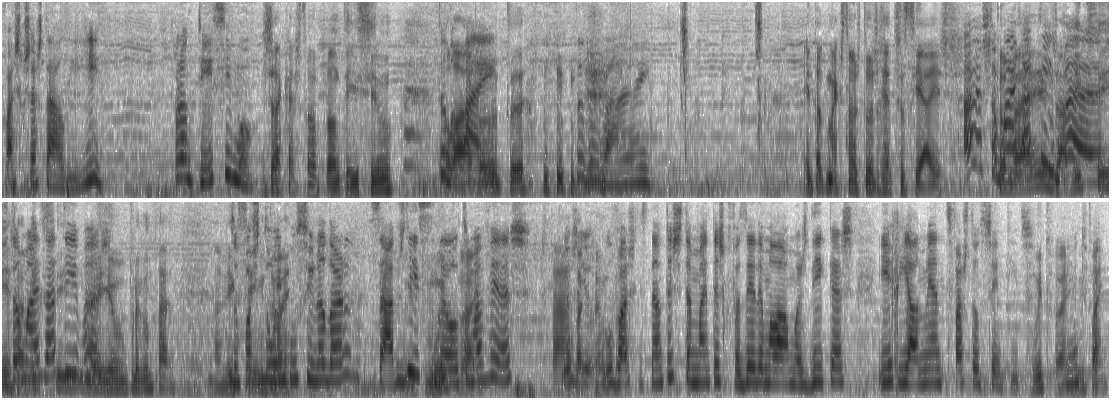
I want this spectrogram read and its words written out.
Vasco já está ali. Prontíssimo. Já cá estou prontíssimo. Tudo Olá, bem? Ruth. Tudo bem. Então, como é que estão as tuas redes sociais? Ah, estão Estão mais bem? Já vi que ativas, sim, estão já vi mais sim. ativas. Daí eu vou perguntar. Tu foste um bem. impulsionador, sabes disso, Muito da última bem. vez. Está- Eu- está correr o Vasco disse, não, tens também tens que fazer, dê-me lá umas dicas e realmente faz todo sentido. Muito bem, Muito, muito bem.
